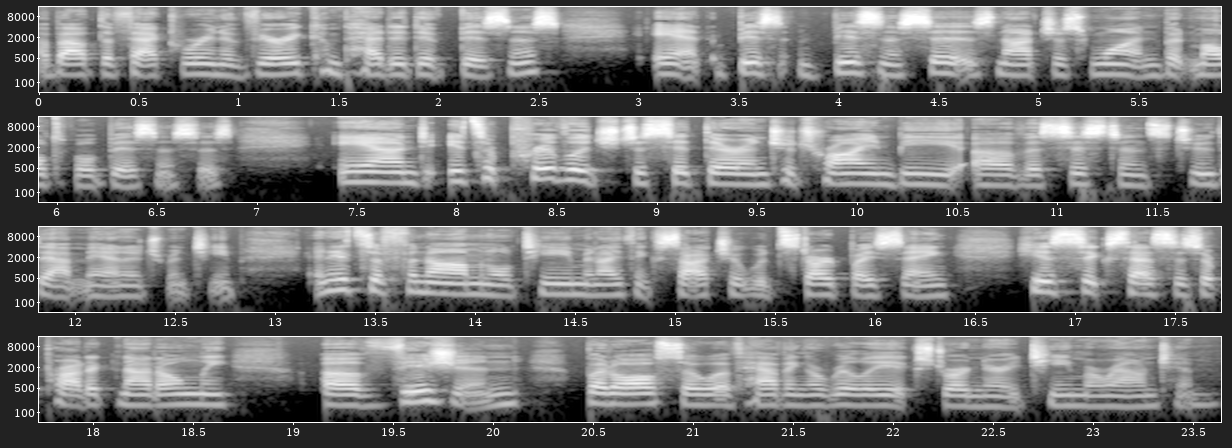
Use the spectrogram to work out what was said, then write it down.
about the fact we're in a very competitive business and businesses, not just one, but multiple businesses. And it's a privilege to sit there and to try and be of assistance to that management team. And it's a phenomenal team. And I think Satya would start by saying his success is a product not only of vision, but also of having a really extraordinary team around him.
